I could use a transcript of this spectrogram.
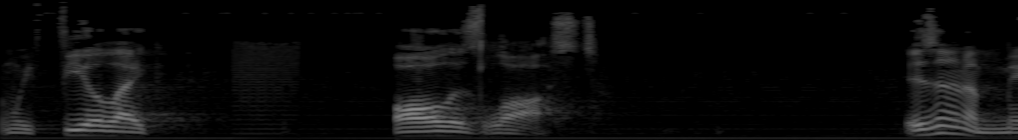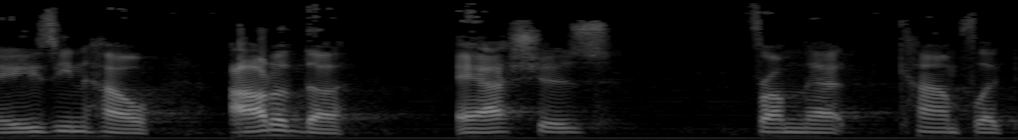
and we feel like all is lost, isn't it amazing how out of the ashes from that conflict,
